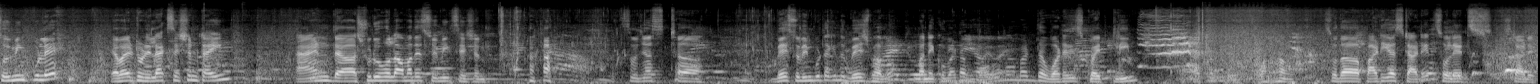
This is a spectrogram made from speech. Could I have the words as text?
সুইমিং পুলে, এবার একটু রিল্যাক্সেশন টাইম অ্যান্ড শুরু হলো আমাদের সুইমিং সেশন সো জাস্ট বেশ, সুইমিং পুলটা কিন্তু বেশ ভালো মানে খুব একটা বড় না but the water is quite clean so the party are started so let's started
